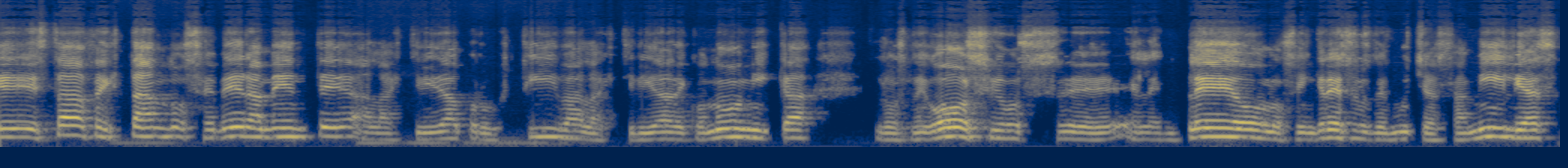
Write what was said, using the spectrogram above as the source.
que está afectando severamente a la actividad productiva, a la actividad económica, los negocios, eh, el empleo, los ingresos de muchas familias.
